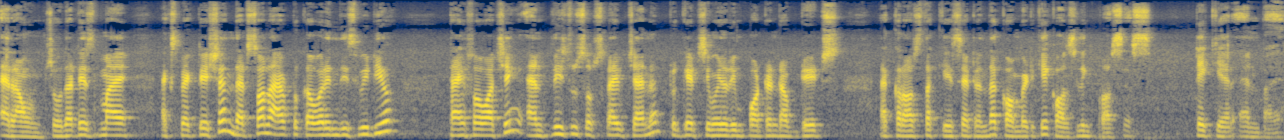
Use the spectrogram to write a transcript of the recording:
around. So that is my expectation. That's all i have to cover in this video. Thanks for watching and please do subscribe channel to get similar important updates across the KCET and the COMEDK counseling process. Take care and bye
